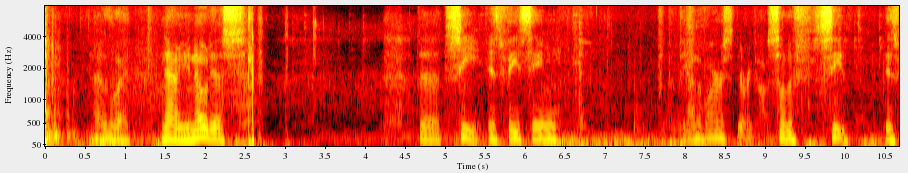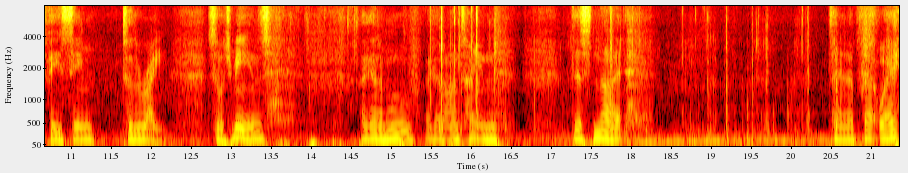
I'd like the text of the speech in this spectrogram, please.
out of the way. Now you notice the seat is facing the handlebars. There we go. So the seat is facing to the right. So which means I gotta move, I gotta untighten this nut, tighten up that way.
